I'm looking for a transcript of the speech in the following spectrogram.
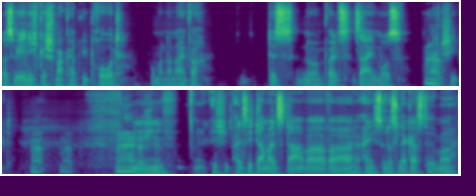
was wenig Geschmack hat wie Brot, wo man dann einfach das nur, weil es sein muss, ja, einschiebt. Ja, ja. ja, das Mm, stimmt. Ich, als ich damals da war, war eigentlich so das Leckerste immer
